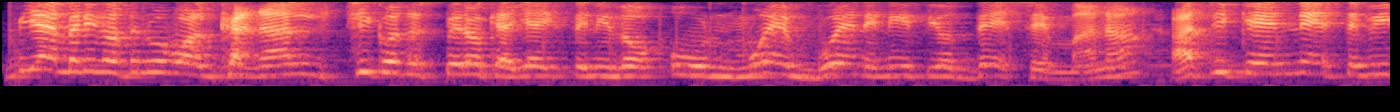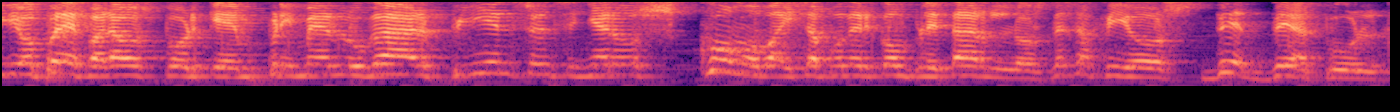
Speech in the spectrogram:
Bienvenidos de nuevo al canal, chicos espero que hayáis tenido un muy buen inicio de semana Así que en este vídeo preparaos porque en primer lugar pienso enseñaros cómo vais a poder completar los desafíos de Deadpool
